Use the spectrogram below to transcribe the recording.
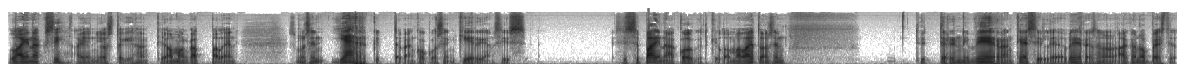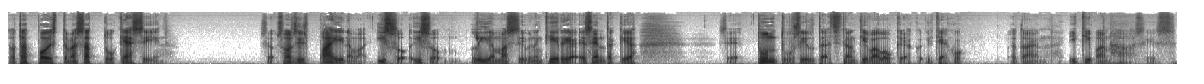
lainaksi, aion jostakin hankkia oman kappaleen, semmoisen järkyttävän kokoisen kirjan. Siis, siis se painaa 30 kiloa. Mä laitoin sen tyttäreni Veeran käsille ja Veera sanoi aika nopeasti, että ota pois, tämä sattuu käsiin. Se, se on siis painava, iso, iso, liian massiivinen kirja ja sen takia se tuntuu siltä, että sitä on kiva lukea ikään kuin jotain ikivanhaa, siis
